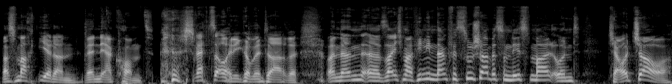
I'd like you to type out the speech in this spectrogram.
Was macht ihr dann, wenn er kommt? Schreibt es auch in die Kommentare. Und dann äh, sage ich mal vielen Dank fürs Zuschauen, bis zum nächsten Mal und ciao, ciao.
